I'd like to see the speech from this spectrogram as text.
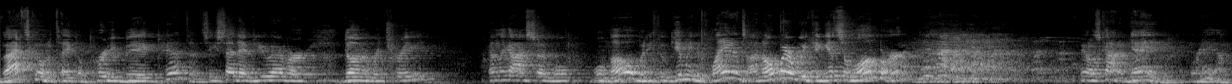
that's going to take a pretty big penance. He said, Have you ever done a retreat? And the guy said, Well, well no, but if you'll give me the plans, I know where we can get some lumber. you know, it's kind of game for him.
